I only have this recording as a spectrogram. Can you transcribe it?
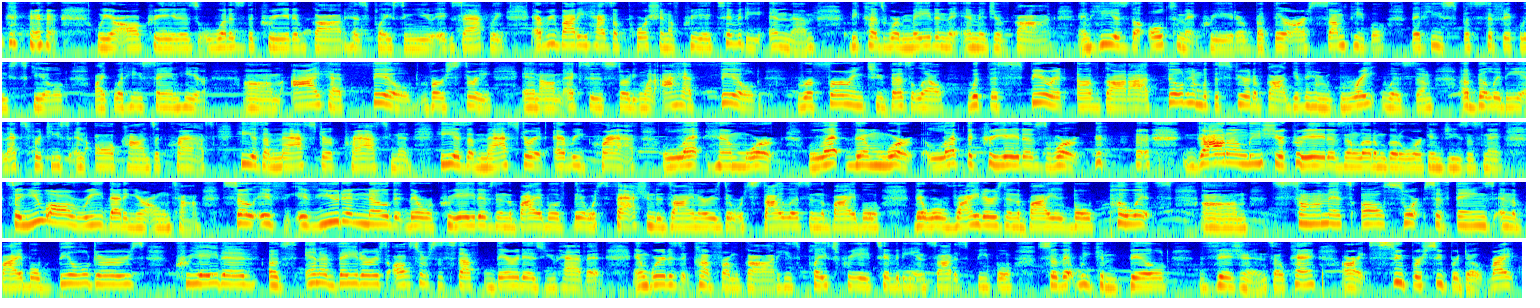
we are all creatives. What is the creative God has placed in you? Exactly. Everybody has a portion of creativity in them because we're made in the image of God and He is the ultimate creator. But there are some people that He's specifically skilled, like what He's saying here. Um, I have filled, verse 3 in um, Exodus 31, I have filled referring to Bezalel with the Spirit of God. I filled him with the Spirit of God, giving him great wisdom, ability, and expertise in all kinds of crafts. He is a master craftsman. He is a master at every craft. Let him work. Let them work. Let the creatives work. God unleash your creatives and let them go to work in Jesus name. So you all read that in your own time. So if if you didn't know that there were creatives in the Bible, if there was fashion designers, there were stylists in the Bible, there were writers in the Bible, poets, um, psalmists, all sorts of things in the Bible, builders, creative, uh, innovators, all sorts of stuff. There it is. You have it. And where does it come from? God. He's placed creativity inside his people so that we can build visions. Okay. All right. Super, super dope, right?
